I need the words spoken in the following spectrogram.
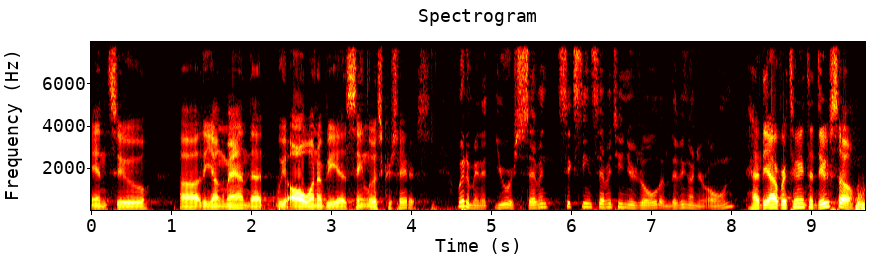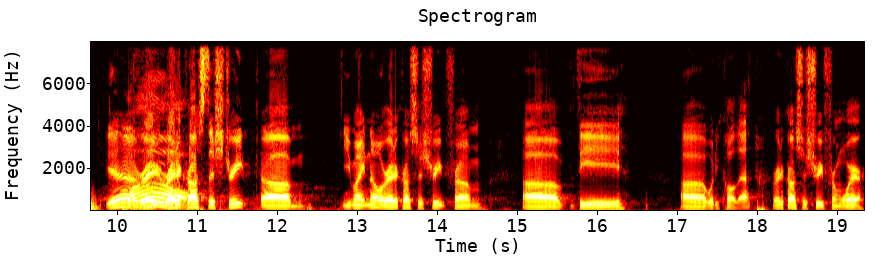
into uh, the young man that we all want to be as St. Louis Crusaders. Wait a minute, you were seven, 16, 17 years old and living on your own? Had the opportunity to do so. Yeah, right, right across the street. Um, you might know, right across the street from uh, the uh, what do you call that? Right across the street from where?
